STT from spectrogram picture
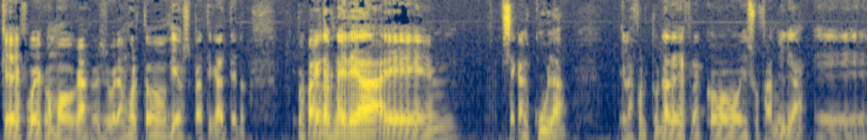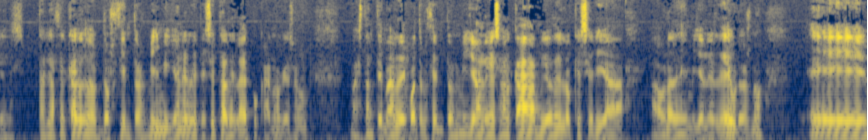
Que fue como, claro, si hubiera muerto Dios prácticamente, ¿no? Pues para que te hagas una idea, eh, se calcula que la fortuna de Franco y su familia eh, estaría cerca de los 200.000 millones de pesetas de la época, ¿no? Que son bastante más de 400 millones al cambio de lo que sería ahora de millones de euros, ¿no? Eh,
